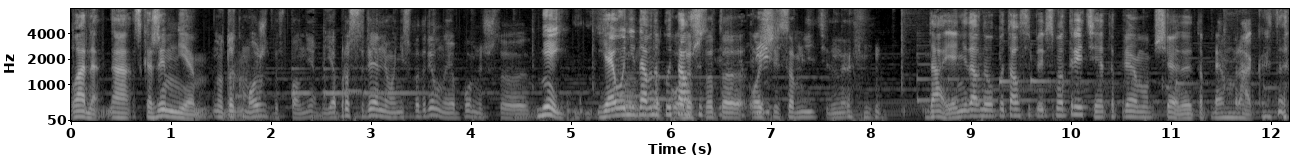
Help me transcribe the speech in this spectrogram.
Ладно, а скажи мне... Ну так может быть вполне. Я просто реально его не смотрел, но я помню, что Не, я его недавно такое пытался... что-то очень сомнительное. Да, я недавно его пытался пересмотреть, и это прям вообще, это прям мрак. Это,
